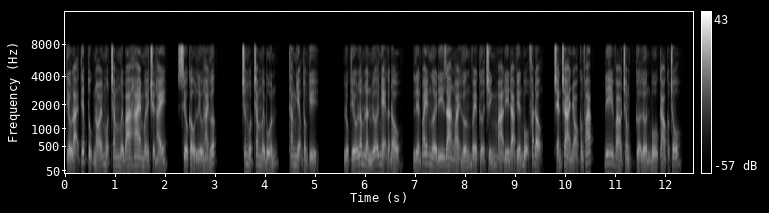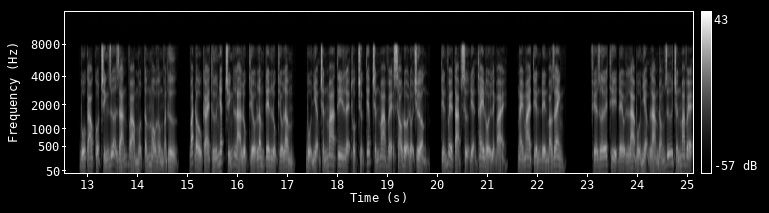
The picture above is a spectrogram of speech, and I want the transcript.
tiểu lại tiếp tục nói một trăm mười ba hai mươi chuyện hay, siêu cầu lưu hài hước. Chương một trăm mười bốn, thăng nhiệm tổng kỳ. Lục thiếu lâm lần nữa nhẹ gật đầu, liền quay người đi ra ngoài hướng về cửa chính mà đi đạp tiến bộ phát động, chén trà nhỏ công pháp, đi vào trong cửa lớn bố cáo có chỗ. Bố cáo cột chính giữa dán vào một tấm màu hồng văn thư, bắt đầu cái thứ nhất chính là lục thiếu lâm tên lục thiếu lâm, bổ nhiệm chấn ma ti lệ thuộc trực tiếp chấn ma vệ sáu đội đội trưởng, tiến về tạm sự điện thay đổi lệnh bài, ngày mai tiến đến báo danh. Phía dưới thì đều là bổ nhiệm làm đóng giữ chấn ma vệ,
